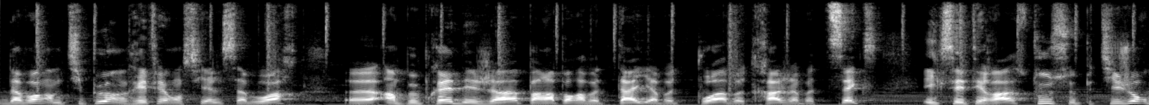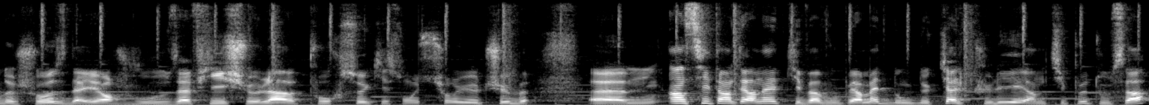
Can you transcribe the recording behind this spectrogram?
d'avoir un petit peu un référentiel, savoir euh, à peu près déjà par rapport à votre taille, à votre poids, à votre âge, à votre sexe, etc. Tout ce petit genre de choses. D'ailleurs, je vous affiche là pour ceux qui sont sur YouTube euh, un site internet qui va vous permettre donc de calculer un petit peu tout ça.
